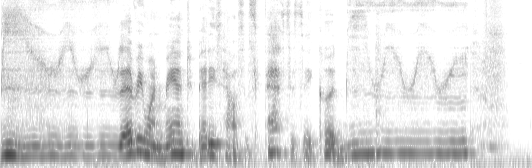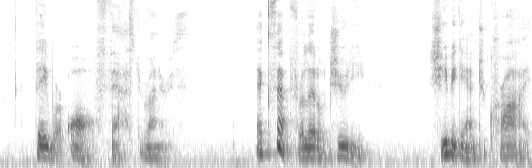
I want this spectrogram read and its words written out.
Bzzz, everyone ran to Betty's house as fast as they could. Bzzz, they were all fast runners, except for little Judy. She began to cry.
